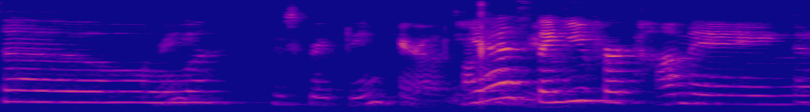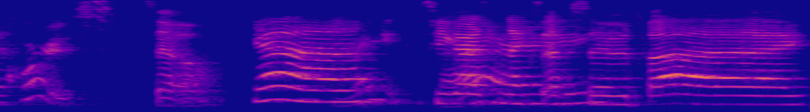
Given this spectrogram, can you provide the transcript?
So, Great. it was great being here. yes, thank you for coming. Of course. So, yeah, Right, see you guys next episode. Bye.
